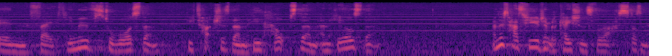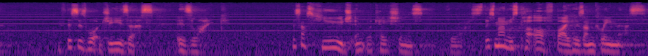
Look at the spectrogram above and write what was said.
in faith. He moves towards them, he touches them, he helps them, and heals them. And this has huge implications for us, doesn't it? If this is what Jesus is like, this has huge implications for us. This man was cut off by his uncleanness,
